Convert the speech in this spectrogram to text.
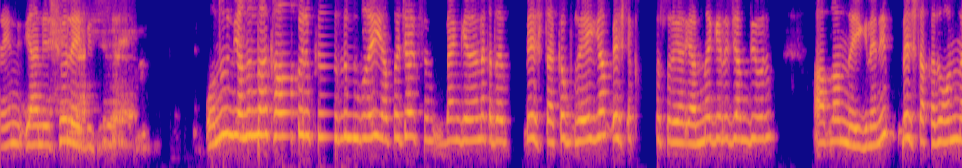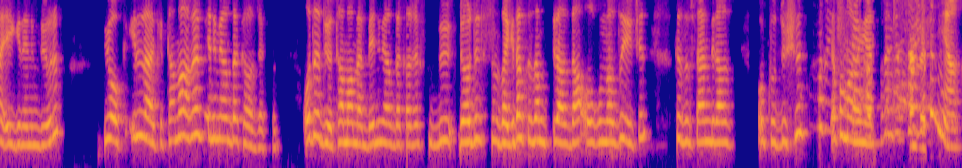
Sayın, Yani şöyle bir onun yanından kalkarım kızım burayı yapacaksın. Ben gelene kadar 5 dakika burayı yap, 5 dakika sonra yanına geleceğim diyorum. Ablamla ilgilenip 5 dakikada onunla ilgilenim diyorum. Yok illaki tamamen benim yanımda kalacaksın. O da diyor tamamen benim yanımda kalacaksın. Bir, dördüncü sınıfa giden kızım biraz daha olgun olduğu için kızım sen biraz oku düşün. Ama işte Yapamadın yani. Az önce söyledim ya.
